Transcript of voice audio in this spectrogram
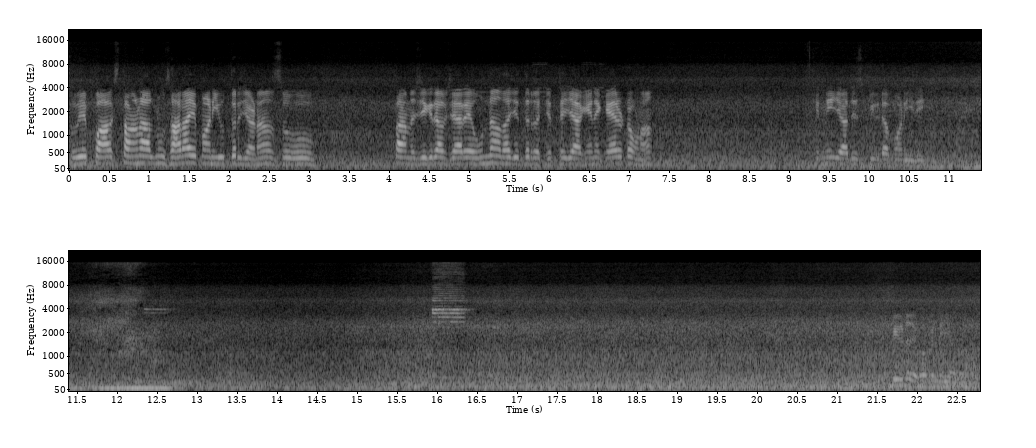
ਸੋ ਇਹ ਪਾਕਿਸਤਾਨ ਵੱਲ ਨੂੰ ਸਾਰਾ ਇਹ ਪਾਣੀ ਉੱਧਰ ਜਾਣਾ। ਸੋ ਧੰਨ ਜਿਗਰਾ ਵਿਚਾਰੇ, ਉਹਨਾਂ ਦਾ ਜਿੱਧਰ ਜਿੱਥੇ ਜਾ ਕੇ ਇਹਨੇ ਕਹਿ ਢਾਉਣਾ, ਕਿੰਨੀ ਜ਼ਿਆਦਾ ਸਪੀਡ ਆ ਪਾਣੀ ਦੀ। ਸਪੀਡ ਦੇਖੋ ਕਿੰਨੀ ਜ਼ਿਆਦਾ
